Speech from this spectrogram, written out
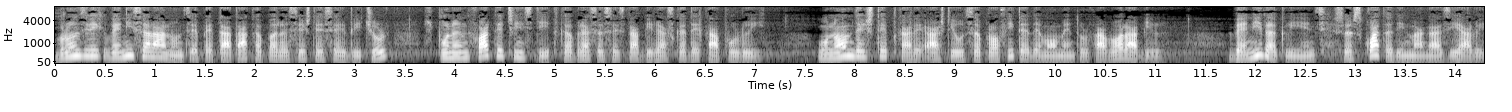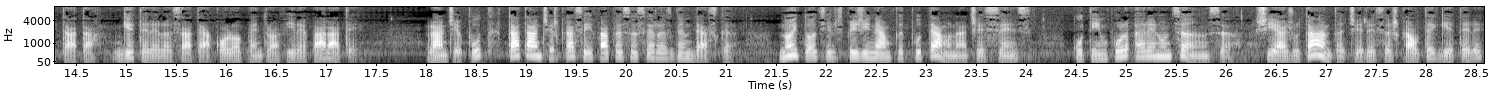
Brunswick veni să-l anunțe pe tata că părăsește serviciul, spunând foarte cinstit că vrea să se stabilească de capul lui. Un om deștept care a știut să profite de momentul favorabil. Veniră clienți să scoată din magazia lui tata ghetele lăsate acolo pentru a fi reparate. La început, tata încerca să-i facă să se răzgândească, noi toți îl sprijineam cât puteam în acest sens, cu timpul renunță însă și ajuta în tăcere să-și caute ghetele,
